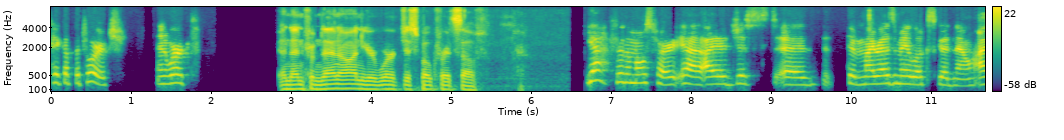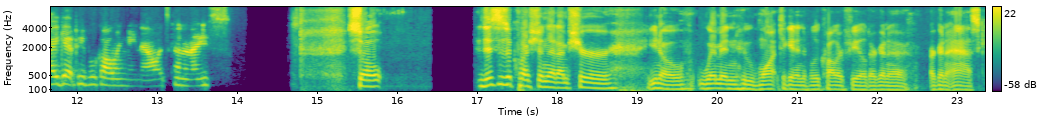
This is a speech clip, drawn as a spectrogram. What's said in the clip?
pick up the torch, and it worked. And then from then on, your work just spoke for itself. Yeah, for the most part. Yeah, I just uh, my resume looks good now. I get people calling me now. It's kind of nice. So this is a question that I'm sure you know women who want to get in the blue collar field are gonna are gonna ask,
